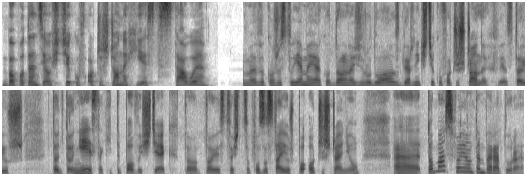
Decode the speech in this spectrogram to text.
bo potencjał ścieków oczyszczonych jest stały. My wykorzystujemy jako dolne źródło zbiornik ścieków oczyszczonych, więc to już to, to nie jest taki typowy ściek, to, to jest coś, co pozostaje już po oczyszczeniu. E, to ma swoją temperaturę,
